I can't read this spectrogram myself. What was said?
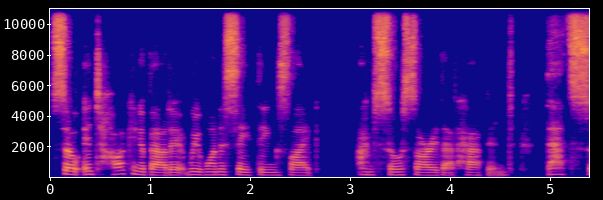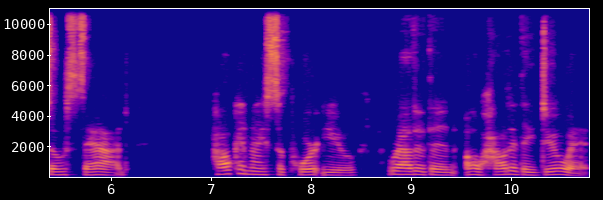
So, in talking about it, we want to say things like, I'm so sorry that happened. That's so sad. How can I support you? Rather than, oh, how did they do it?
